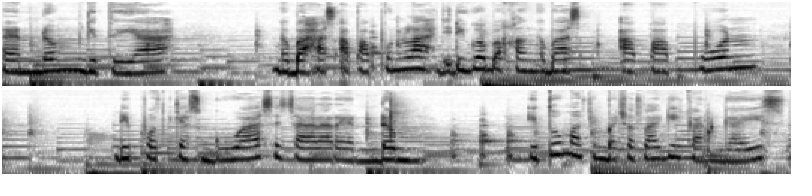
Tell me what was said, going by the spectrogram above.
random gitu ya ngebahas apa pun lah. Jadi gue bakal ngebahas apa pun di podcast gue secara random. Itu makin bacot lagi kan guys?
